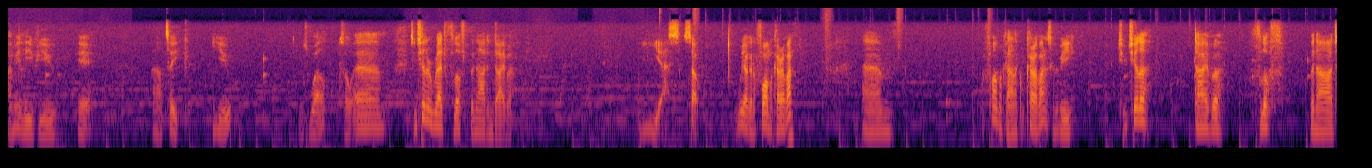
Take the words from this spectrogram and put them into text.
I may leave you here. And I'll take you as well. So, um, Chinchilla, Red, Fluff, Bernard, and Diver. Yes. So, we are going to form a caravan. Um, form a caravan. It's going to be Chinchilla, Diver, Fluff, Bernard.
